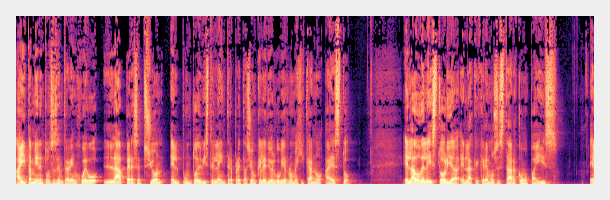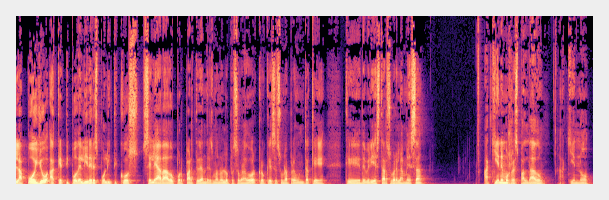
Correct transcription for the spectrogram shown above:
Ahí también entonces entraría en juego la percepción, el punto de vista y la interpretación que le dio el gobierno mexicano a esto. El lado de la historia en la que queremos estar como país, el apoyo a qué tipo de líderes políticos se le ha dado por parte de Andrés Manuel López Obrador, creo que esa es una pregunta que, que debería estar sobre la mesa. ¿A quién hemos respaldado? ¿A quién no?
